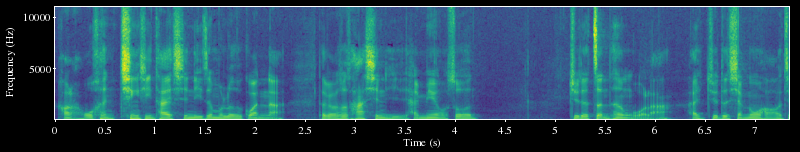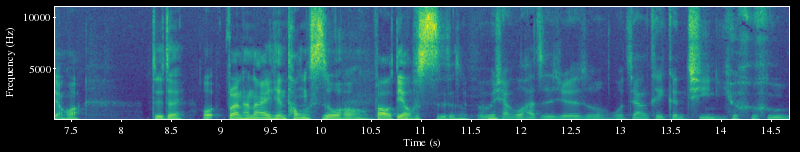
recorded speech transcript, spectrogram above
好了，我很庆幸他心里这么乐观啦，代表说他心里还没有说觉得憎恨我啦，还觉得想跟我好好讲话，对对？我不然他哪一天捅死我，把我吊死。有没有想过，他只是觉得说我这样可以更气你，呵呵，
